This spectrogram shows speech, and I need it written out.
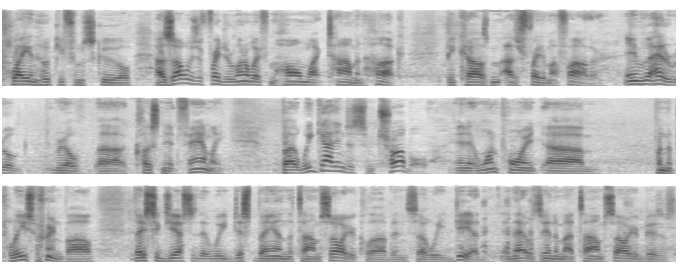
playing hooky from school. I was always afraid to run away from home like Tom and Huck because I was afraid of my father. And I had a real, real uh, close knit family. But we got into some trouble, and at one point, um, when the police were involved, they suggested that we disband the Tom Sawyer Club, and so we did. And that was the end of my Tom Sawyer business.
